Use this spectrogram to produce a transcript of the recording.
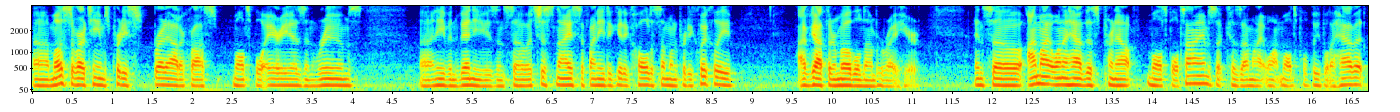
Uh, most of our team's pretty spread out across multiple areas and rooms uh, and even venues. And so it's just nice if I need to get a hold of someone pretty quickly, I've got their mobile number right here. And so I might want to have this print out multiple times because I might want multiple people to have it.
